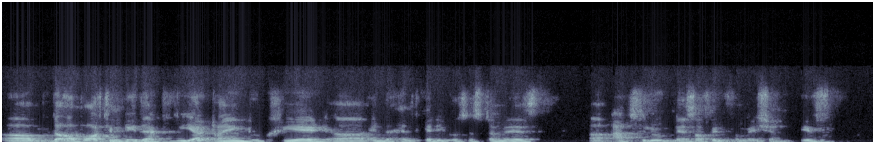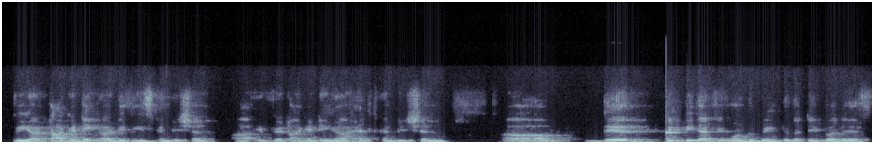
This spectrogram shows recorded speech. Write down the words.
Uh, the opportunity that we are trying to create uh, in the healthcare ecosystem is absoluteness of information. If we are targeting a disease condition, uh, if we're targeting a health condition, uh, the activity that we want to bring to the table is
